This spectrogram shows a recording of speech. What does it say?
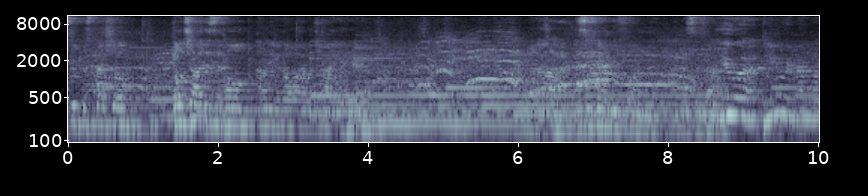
super special. Don't try this at home. I don't even know why we're trying it here. But, uh, this is gonna be fun, man. This is, uh, You, uh, do you remember,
